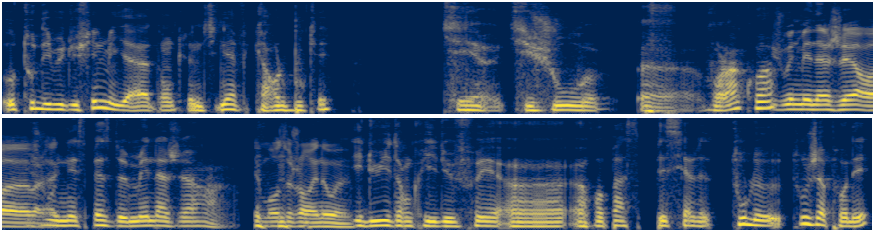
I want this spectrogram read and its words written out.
au tout début du film il y a donc un dîner avec Carole Bouquet qui euh, qui joue voilà quoi Il joue une ménagère, Il joue voilà, une espèce de ménageur c'est de Jean Reno. ouais. Et lui, donc, il lui fait un, un repas spécial tout, le, tout japonais.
